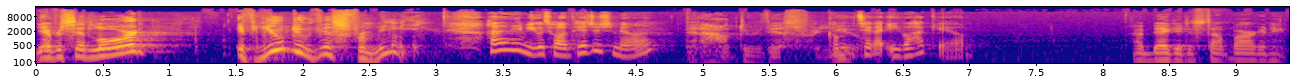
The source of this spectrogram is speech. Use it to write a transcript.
You ever said, "Lord, if you do this for me, 하나님 이거 저한테 해주시면 then I'll do this for 그럼 you." 제가 이거 할게요. I beg you to stop bargaining.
